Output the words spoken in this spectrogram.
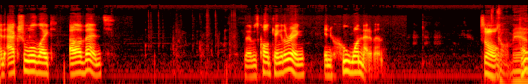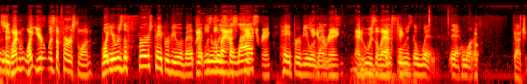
An actual like event that was called King of the Ring, and who won that event? So, Oh man. who, when? What year was the first one? What year was the first pay per view event? When what was year the was last, the King last of the Ring? pay per view King event? of the Ring, and who was the And last who King? was the win? Yeah, who won it? Okay. Gotcha.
